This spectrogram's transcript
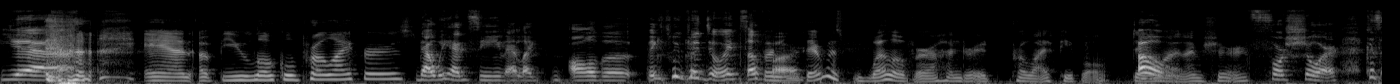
Yeah, and a few local pro-lifers. that we had seen at like all the things we've been doing so far. There was well over a hundred pro-life people. Day Oh. one, I'm sure. For sure. Because,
